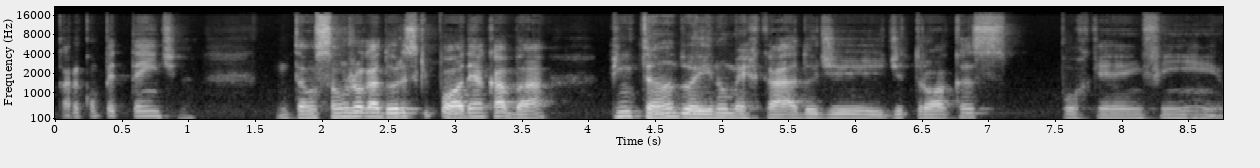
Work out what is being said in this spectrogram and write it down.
cara competente, né? Então são jogadores que podem acabar pintando aí no mercado de, de trocas, porque, enfim,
